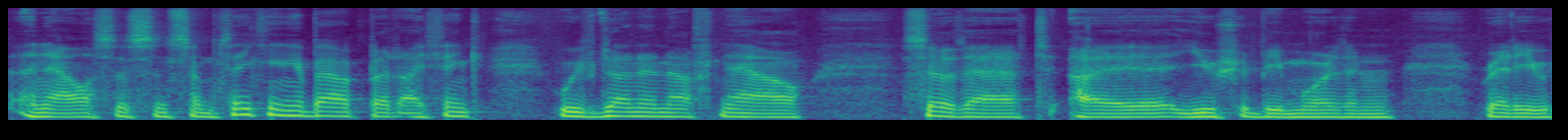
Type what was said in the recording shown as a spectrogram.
analysis and some thinking about, but I think we've done enough now so that uh, you should be more than ready uh,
